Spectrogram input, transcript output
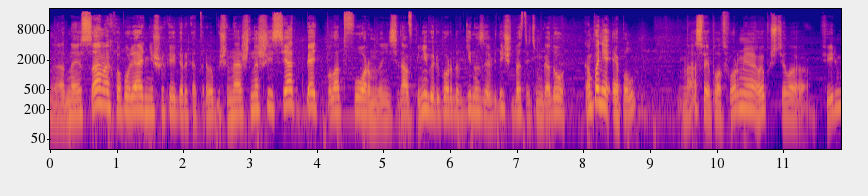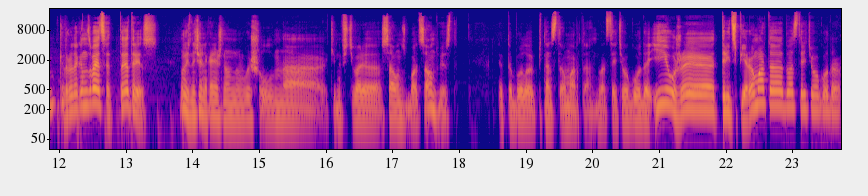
Одна из самых популярнейших игр, которая выпущена аж на 65 платформ, занесена в Книгу рекордов Гиннесса в 2023 году. Компания Apple на своей платформе выпустила фильм, который так и называется «Тетрис». Ну, изначально, конечно, он вышел на кинофестивале Sounds But Soundwest. Это было 15 марта 23 года. И уже 31 марта 23 года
